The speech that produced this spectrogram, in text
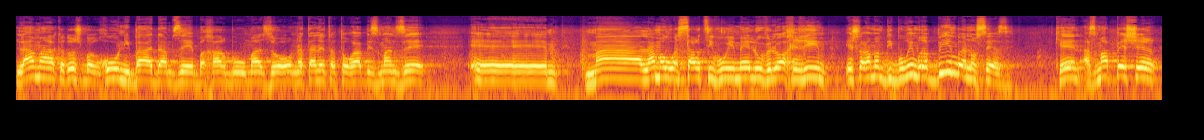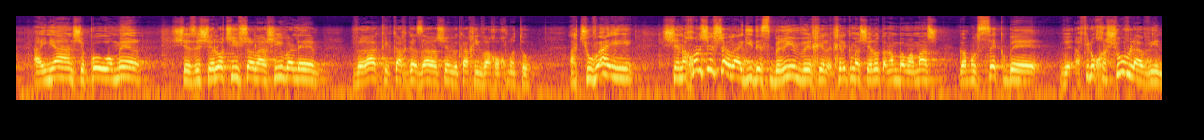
למה הקדוש ברוך הוא ניבא אדם זה, בחר באומה זו, נתן את התורה בזמן זה, אה, מה, למה הוא אסר ציוויים אלו ולא אחרים, יש לרמב"ם דיבורים רבים בנושא הזה, כן? אז מה פשר העניין שפה הוא אומר שזה שאלות שאי אפשר להשיב עליהן ורק כך גזר השם וכך היווה חוכמתו. התשובה היא שנכון שאפשר להגיד הסברים וחלק מהשאלות הרמב"ם ממש גם עוסק. ואפילו חשוב להבין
